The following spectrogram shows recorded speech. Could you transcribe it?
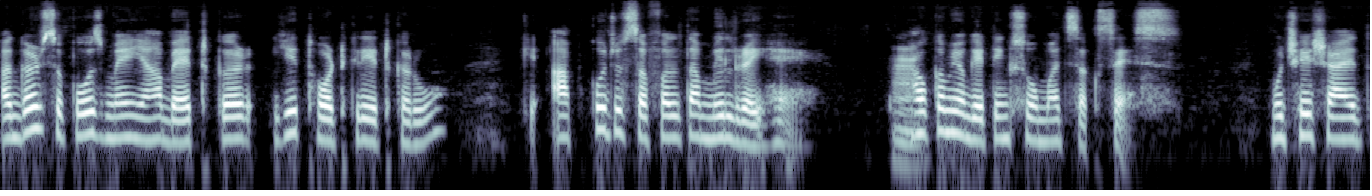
अगर सपोज़ मैं यहाँ बैठकर ये थॉट क्रिएट करूँ कि आपको जो सफलता मिल रही है how come you are getting so much success मुझे शायद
